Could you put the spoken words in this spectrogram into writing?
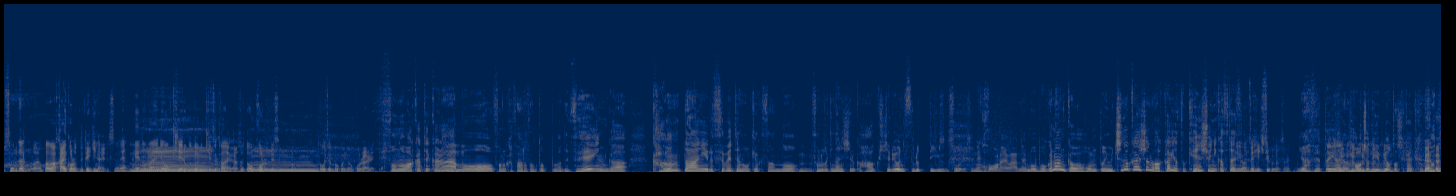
それがやっぱ若い頃ってできないですよね。目の前で起きてることに気づかないからそれと怒るんですよう。ん。当然僕に怒られて。その若手からうん。もうその笠原さんトップまで全員がカウンターにいる全てのお客さんのうん。その時何してるか把握してるようにするっていう、そうですね。これはねもう僕なんかは本当にうちの会社の若いやつを研修に行かせたいですね。いやぜひ来てください。いや絶対いないから包丁で指を落として帰ってくる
